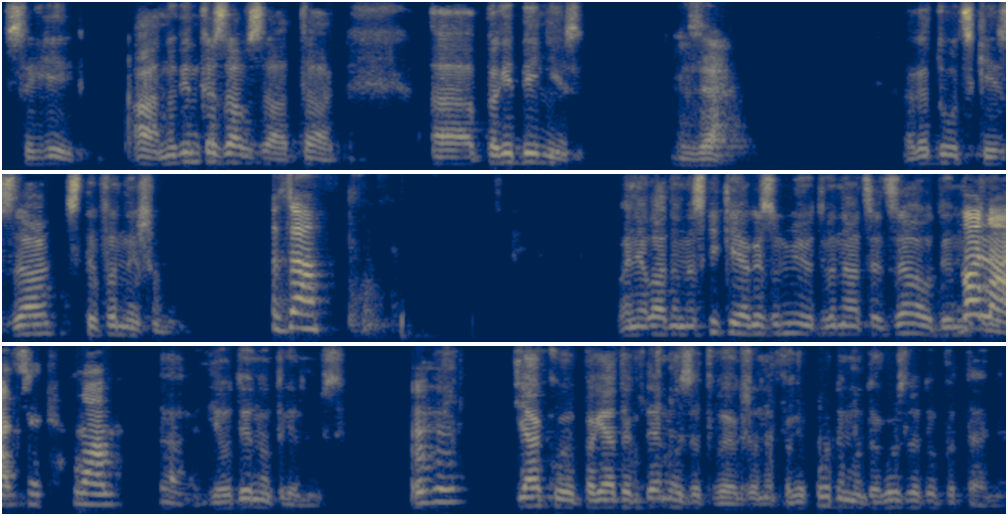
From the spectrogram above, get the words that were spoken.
Сергій. А, ну він казав за, так. Перебініс, За. Радуцький за, Стефанишин. За. Пані Лада, наскільки я розумію, 12 за, один 12. Да. Так, і один утримався. Угу. Дякую, порядок денний затверджено. Переходимо до розгляду питання.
